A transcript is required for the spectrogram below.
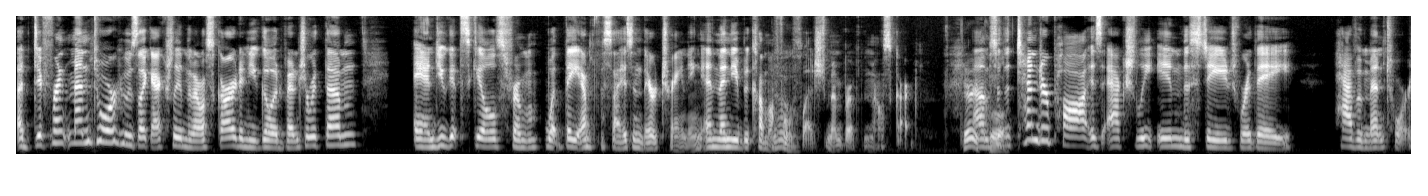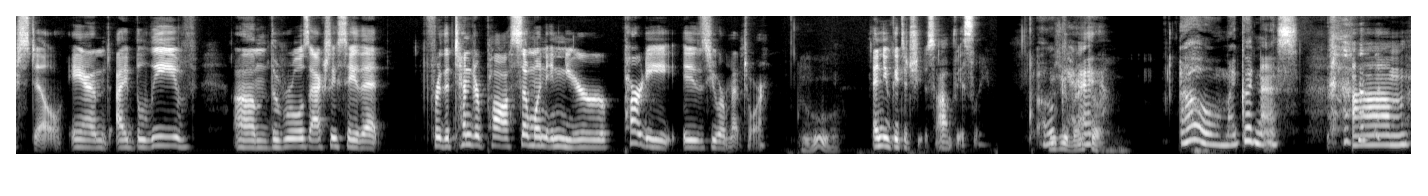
a different mentor who's like actually in the Mouse Guard, and you go adventure with them, and you get skills from what they emphasize in their training, and then you become a full fledged member of the Mouse Guard. Very Um, cool. So the Tender Paw is actually in the stage where they have a mentor still, and I believe um, the rules actually say that for the Tender Paw, someone in your party is your mentor, Ooh. and you get to choose, obviously. Who's your mentor? Oh my goodness. Um,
